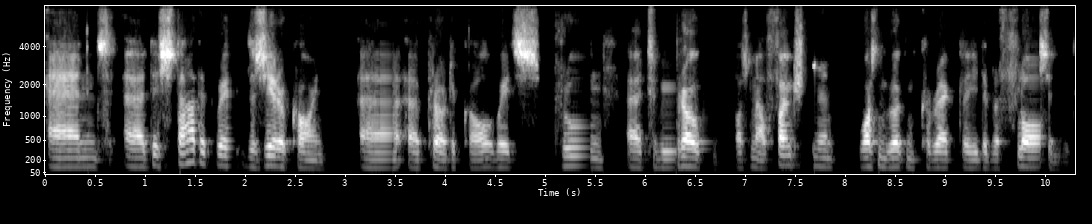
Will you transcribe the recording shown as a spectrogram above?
And uh, this started with the Zerocoin protocol, which proved uh, to be broken, was malfunctioning, wasn't working correctly, there were flaws in it.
